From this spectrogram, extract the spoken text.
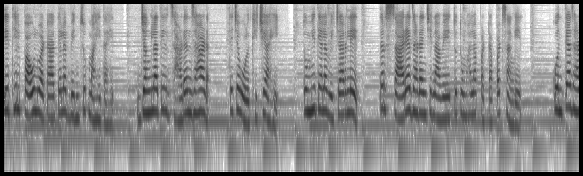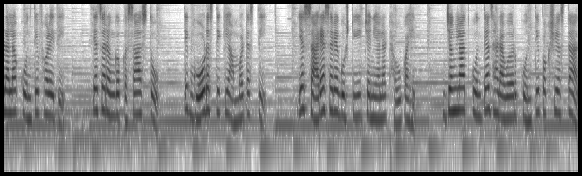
तेथील पाऊल वाटा त्याला बिनचूक माहीत आहेत. जंगलातील झाडण झाड त्याच्या ओळखीचे आहे. तुम्ही त्याला विचारलेत तर साऱ्या झाडांची नावे तो तुम्हाला पटापट सांगेल. कोणत्या झाडाला कोणते फळ येते त्याचा रंग कसा असतो ते गोड असते की आंबट असते या साऱ्या साऱ्या गोष्टी चनियाला ठाऊक आहेत. जंगलात कोणत्या झाडावर कोणते पक्षी असतात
